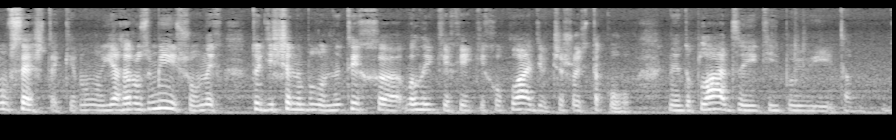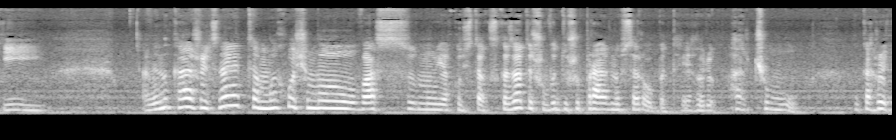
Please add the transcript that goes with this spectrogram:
ну все ж таки, ну я розумію, що в них тоді ще не було не тих е, великих яких окладів чи щось такого, не доплат за які бойові там дії. А вони кажуть, знаєте, ми хочемо вас ну, якось так сказати, що ви дуже правильно все робите. Я говорю, а чому? Вони кажуть,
